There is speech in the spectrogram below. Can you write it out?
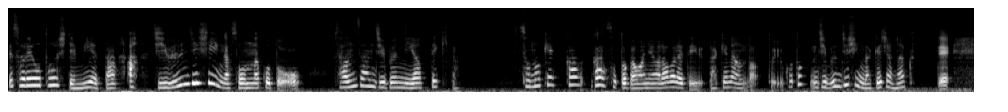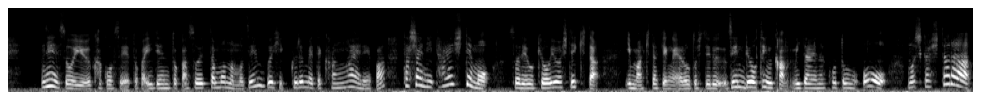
でそれを通して見えたあ自分自身がそんなことを散々自分にやってきた。その結果が外側に現れているだけなんだということ。自分自身だけじゃなくってね、そういう過去性とか遺伝とかそういったものも全部ひっくるめて考えれば他者に対してもそれを強要してきた今秋田県がやろうとしてる全量転換みたいなことをもしかしたら、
